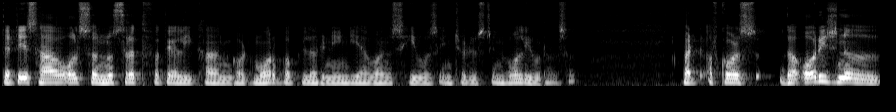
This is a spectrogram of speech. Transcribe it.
That is how also Nusrat Fateh Ali Khan got more popular in India once he was introduced in Bollywood also. But of course the original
